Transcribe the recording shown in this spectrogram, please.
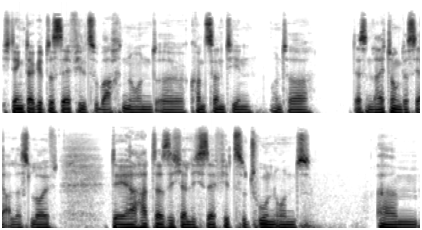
ich denke, da gibt es sehr viel zu beachten und äh, Konstantin, unter dessen Leitung das ja alles läuft, der hat da sicherlich sehr viel zu tun und ähm,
